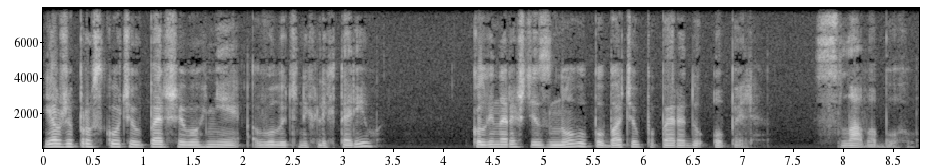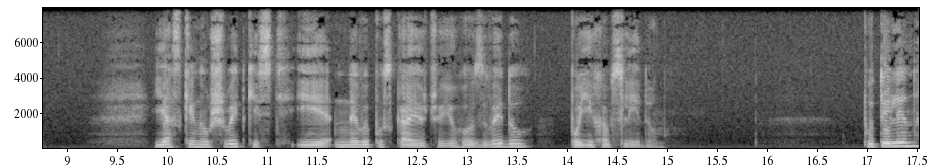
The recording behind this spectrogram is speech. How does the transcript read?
Я вже проскочив перші вогні вуличних ліхтарів, коли нарешті знову побачив попереду опель. Слава Богу! Я скинув швидкість і, не випускаючи його з виду, поїхав слідом. Путилін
